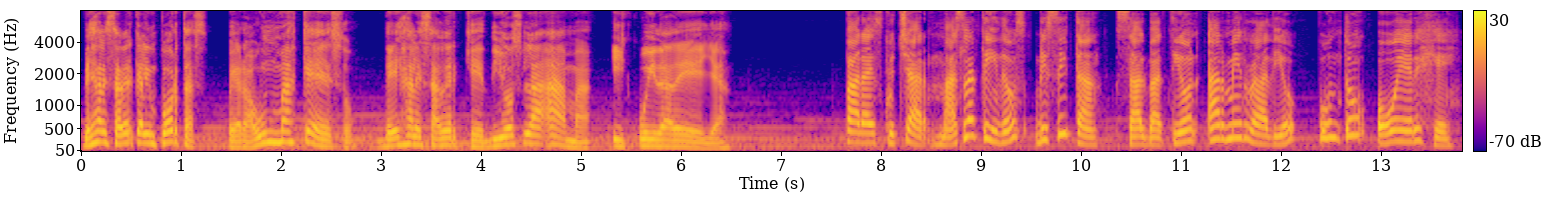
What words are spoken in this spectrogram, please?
Déjale saber que le importas, pero aún más que eso, déjale saber que Dios la ama y cuida de ella. Para escuchar más latidos, visita salvationarmyradio.org.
